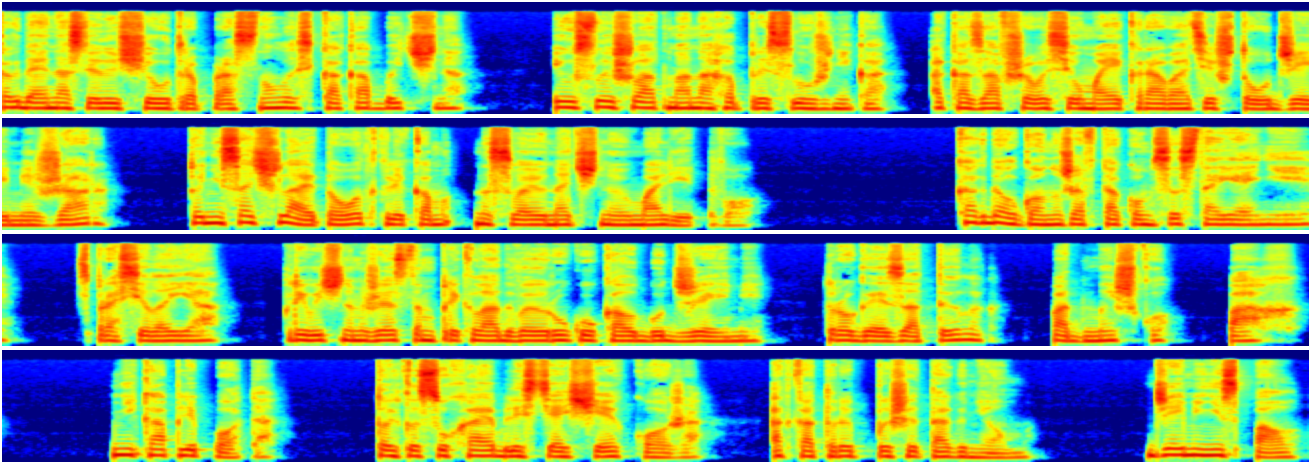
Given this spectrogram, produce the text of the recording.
Когда я на следующее утро проснулась, как обычно, и услышала от монаха-прислужника, оказавшегося у моей кровати, что у Джейми жар, то не сочла это откликом на свою ночную молитву. «Как долго он уже в таком состоянии?» — спросила я, привычным жестом прикладывая руку к колбу Джейми, трогая затылок, подмышку, пах. Ни капли пота, только сухая блестящая кожа, от которой пышет огнем. Джейми не спал,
